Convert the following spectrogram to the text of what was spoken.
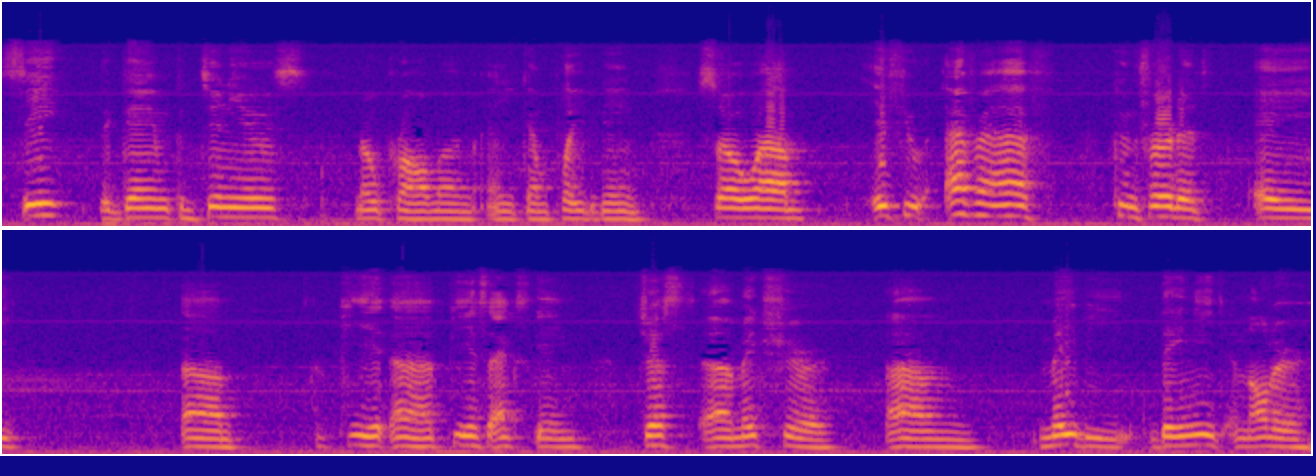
See, the game continues, no problem, and you can play the game. So, um, if you ever have converted a um, P, uh, PSX game, just uh, make sure um, maybe they need another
